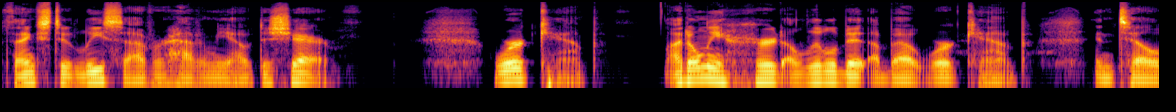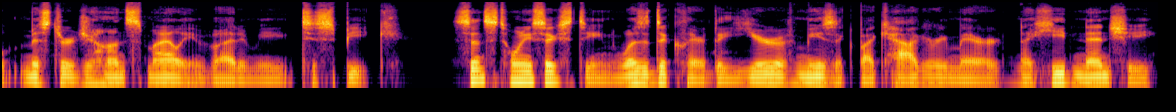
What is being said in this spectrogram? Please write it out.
Thanks to Lisa for having me out to share. WordCamp. I'd only heard a little bit about WordCamp until Mr. John Smiley invited me to speak. Since 2016 was declared the Year of Music by Calgary Mayor Naheed Nenshi,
